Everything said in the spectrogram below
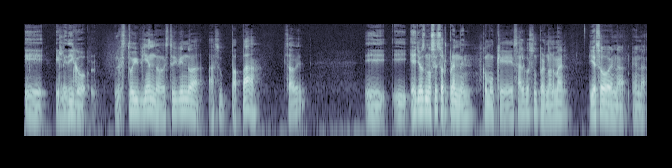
y, le digo, lo estoy viendo, estoy viendo a, a su papá, ¿sabe? Y, y, ellos no se sorprenden, como que es algo súper normal. Y eso en la, en la,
